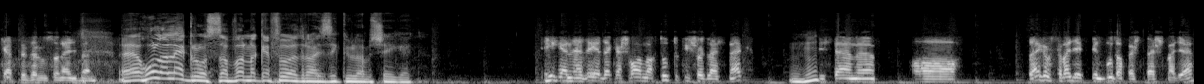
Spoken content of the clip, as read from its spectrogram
2021-ben. Hol a legrosszabb? Vannak-e földrajzi különbségek? Igen, ez érdekes, vannak, tudtuk is, hogy lesznek, uh-huh. hiszen a legrosszabb egyébként Budapest-Pest megye,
